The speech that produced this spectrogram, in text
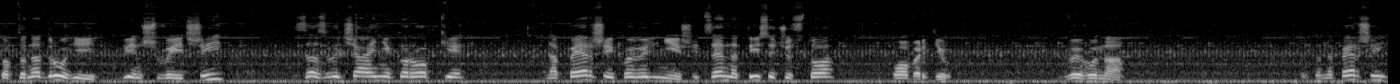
Тобто на другій він швидший за звичайні коробки, на перший повільніший. Це на 1100 обертів двигуна. Тобто на перший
